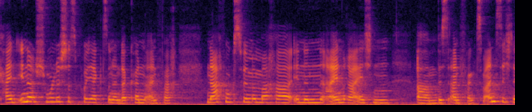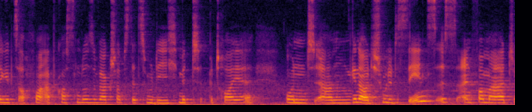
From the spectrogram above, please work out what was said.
kein innerschulisches Projekt, sondern da können einfach NachwuchsfilmemacherInnen einreichen ähm, bis Anfang 20. Da gibt es auch vorab kostenlose Workshops dazu, die ich mit betreue. Und ähm, genau, die Schule des Sehens ist ein Format,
